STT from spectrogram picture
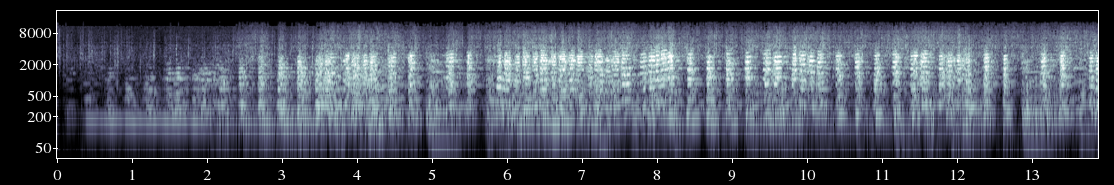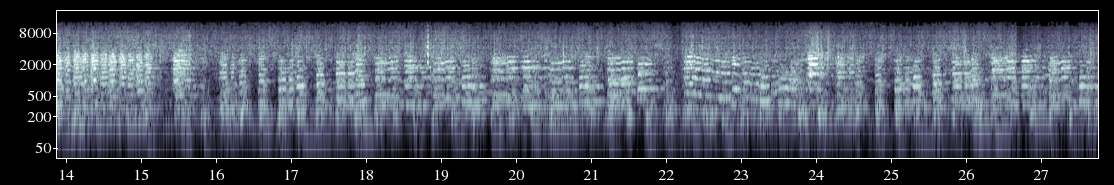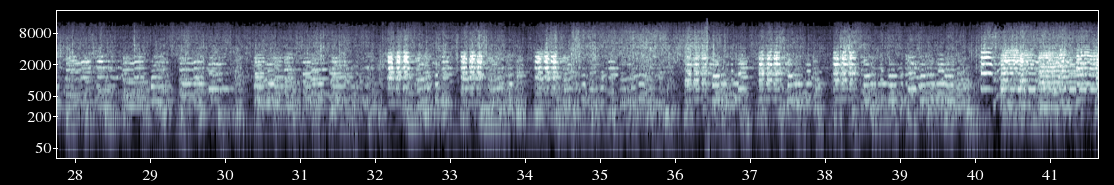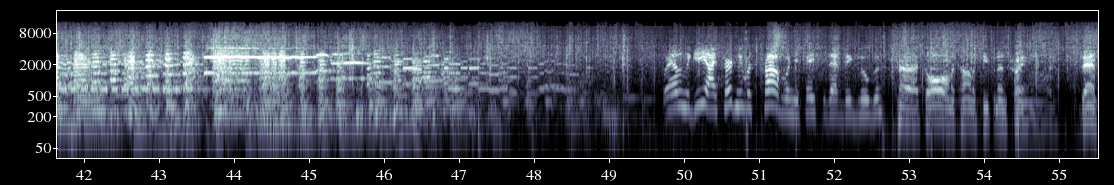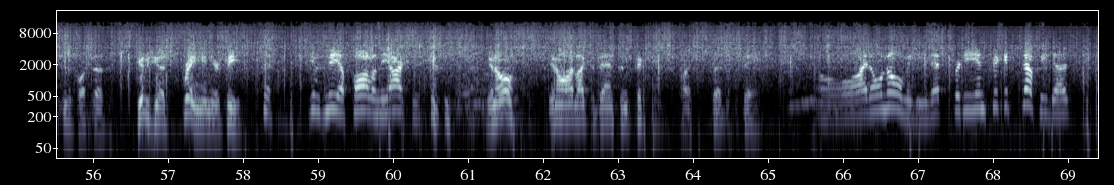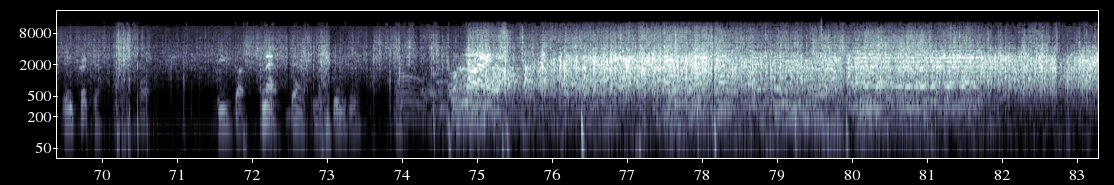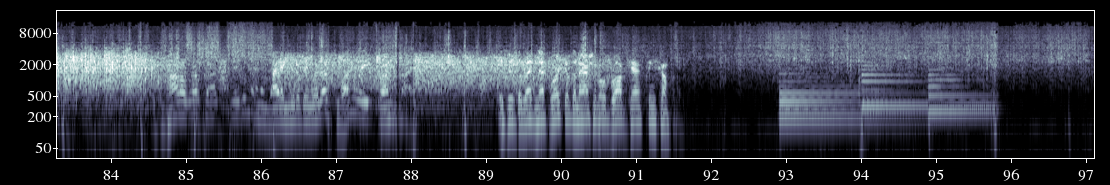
I certainly was proud when you tasted that big Lugan. it's all on account of keeping in train, Molly. Dancing is what does it. Gives you a spring in your feet. Gives me a fall in the arches. You know, you know, I'd like to dance in pictures, like Fred Astaire. oh, I don't know, McGee. That's pretty intricate stuff he does. Intricate. What? He's got snap dancing Ginger. Carlo Harlow Wilcox and inviting you to be with us one week from tonight. This is the Red Network of the National Broadcasting Company.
